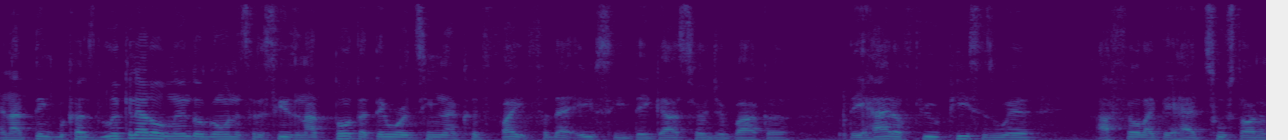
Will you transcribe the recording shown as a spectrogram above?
And I think because looking at Orlando going into the season, I thought that they were a team that could fight for that eighth seed. They got Serge Ibaka. They had a few pieces where I feel like they had two starting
